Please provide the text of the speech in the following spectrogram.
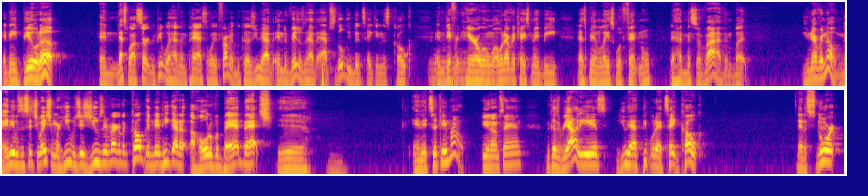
and they build up. And that's why certain people haven't passed away from it because you have individuals that have absolutely been taking this coke and different heroin, or whatever the case may be, that's been laced with fentanyl that have been surviving. But you never know. Maybe it was a situation where he was just using regular coke and then he got a, a hold of a bad batch Yeah. and it took him out. You know what I'm saying? Because the reality is, you have people that take coke, that snort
